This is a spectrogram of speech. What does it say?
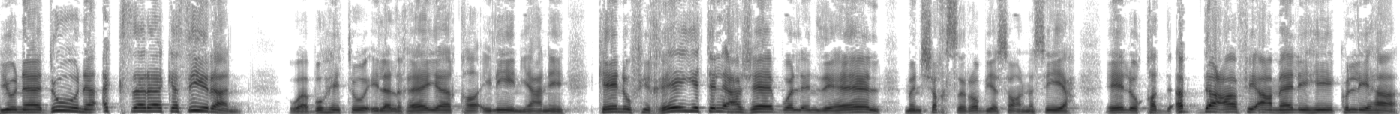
ينادون أكثر كثيرا وبهتوا إلى الغاية قائلين يعني كانوا في غاية الإعجاب والانذهال من شخص الرب يسوع المسيح قالوا قد أبدع في أعماله كلها.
